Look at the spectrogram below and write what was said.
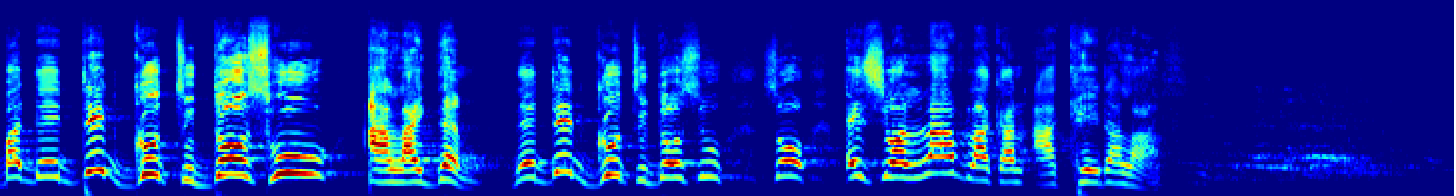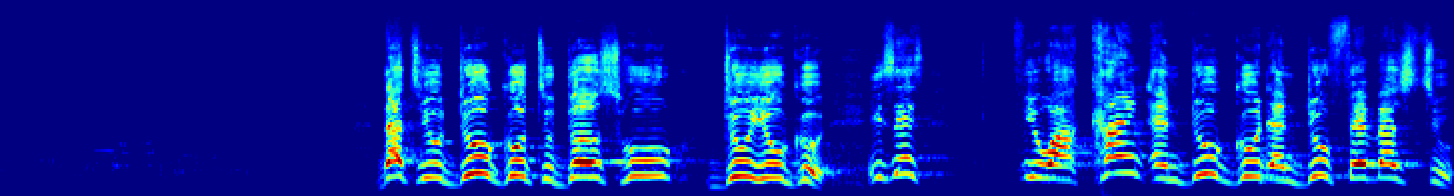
but they did good to those who are like them. They did good to those who. So is your love like an Al Qaeda love? that you do good to those who do you good. He says, if you are kind and do good and do favors to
